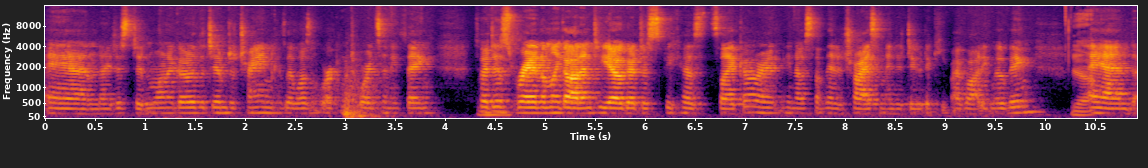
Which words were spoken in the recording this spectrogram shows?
and I just didn't want to go to the gym to train because I wasn't working towards anything. So mm-hmm. I just randomly got into yoga just because it's like, all right, you know, something to try, something to do to keep my body moving. Yeah. And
